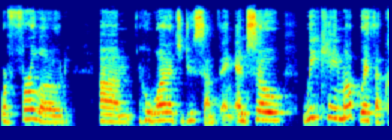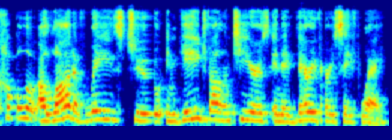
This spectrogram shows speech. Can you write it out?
were furloughed um, who wanted to do something. And so we came up with a couple of, a lot of ways to engage volunteers in a very, very safe way.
